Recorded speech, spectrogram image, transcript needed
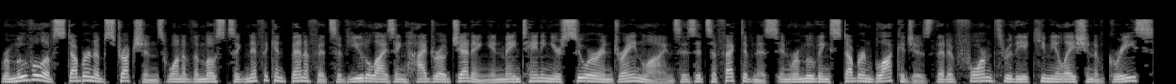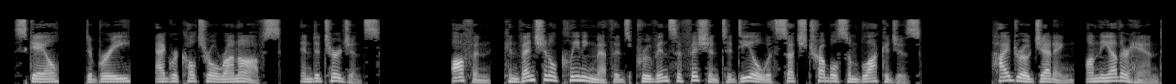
Removal of stubborn obstructions One of the most significant benefits of utilizing hydrojetting in maintaining your sewer and drain lines is its effectiveness in removing stubborn blockages that have formed through the accumulation of grease, scale, debris, agricultural runoffs, and detergents. Often, conventional cleaning methods prove insufficient to deal with such troublesome blockages. Hydrojetting, on the other hand,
